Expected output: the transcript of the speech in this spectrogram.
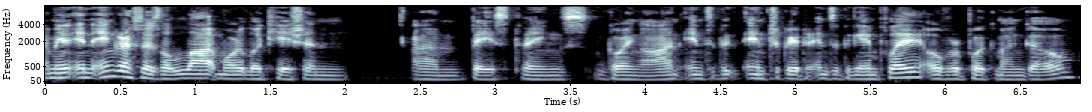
I mean, in Ingress, there's a lot more location um, based things going on into the integrated into the gameplay over Pokemon Go.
